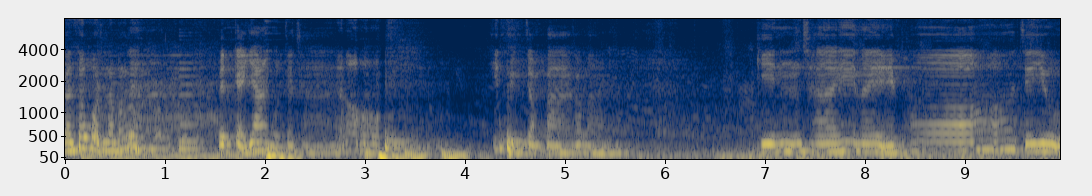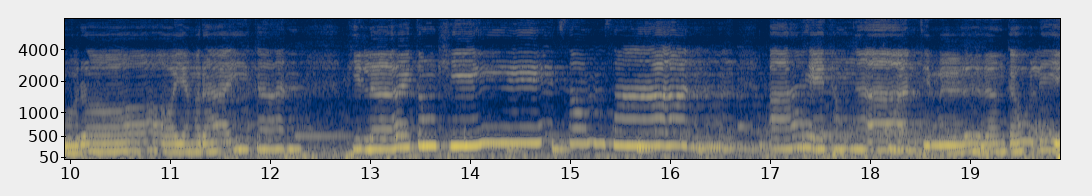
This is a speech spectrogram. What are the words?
กันซะหมดแล้วมั้งเนี่ย เป็นไก่ย่างหมดช้าโอ้โหๆคิดถึงจำปาก็มานะ กินใช้ไม่พอ จะอยู่รออย่างไรกัน พี่เลยต้องคิดสมสารไปทำงานที่เมืองเกาหลี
